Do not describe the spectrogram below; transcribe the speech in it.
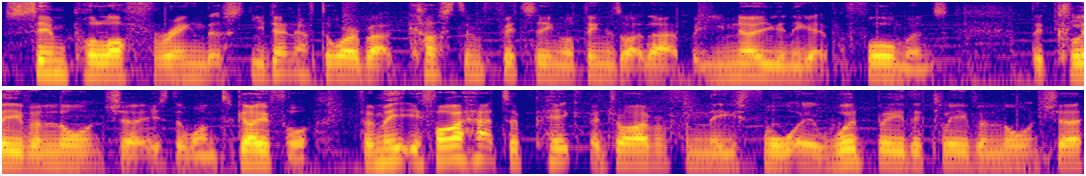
simple offering that you don't have to worry about custom fitting or things like that, but you know you're gonna get performance, the Cleveland Launcher is the one to go for. For me, if I had to pick a driver from these four, it would be the Cleveland Launcher.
